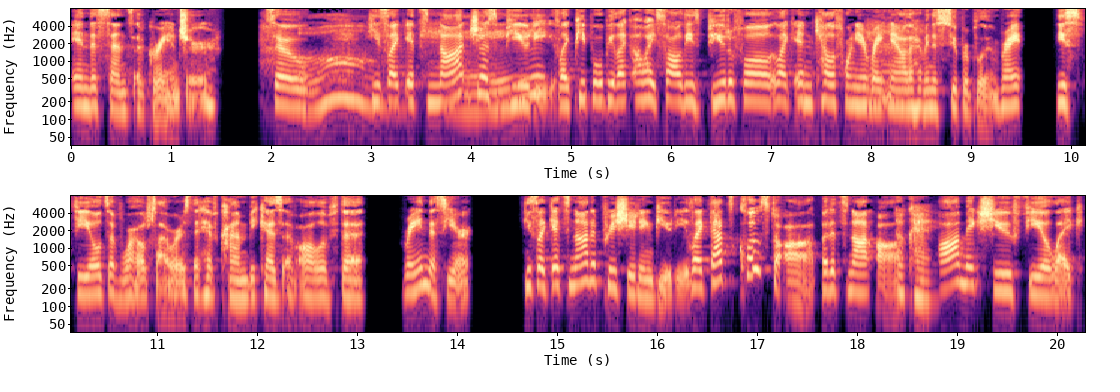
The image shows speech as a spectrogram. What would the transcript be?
in the sense of grandeur. So oh, he's like, it's not just beauty. Like people will be like, Oh, I saw these beautiful, like in California yeah. right now, they're having this super bloom, right? These fields of wildflowers that have come because of all of the rain this year. He's like, it's not appreciating beauty. Like that's close to awe, but it's not awe. Okay. Awe makes you feel like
